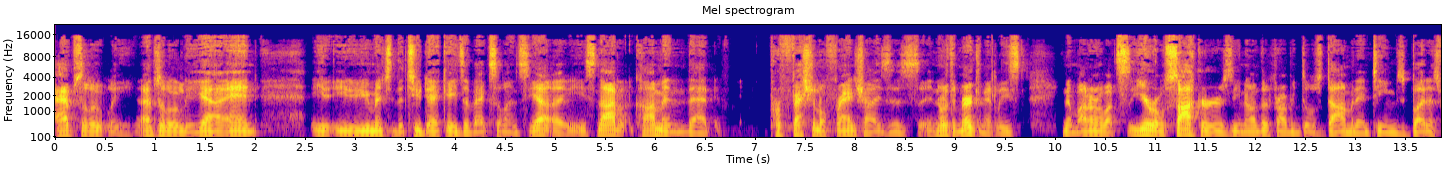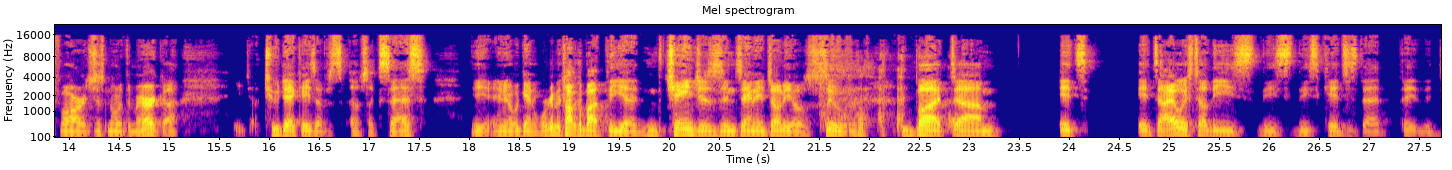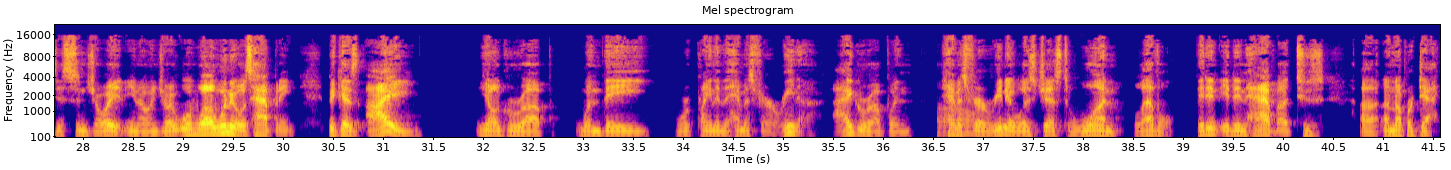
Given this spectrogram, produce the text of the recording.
Absolutely. Absolutely. Yeah. And you, you mentioned the two decades of excellence. Yeah. It's not common that professional franchises in North American, at least. You know, I don't know about Euro soccer's. You know, there's probably those dominant teams, but as far as just North America, two decades of, of success. You know, again, we're going to talk about the uh, changes in San Antonio soon, but um, it's it's. I always tell these these these kids that they, they just enjoy it. You know, enjoy it. Well, well, when it was happening, because I, you know, grew up when they were playing in the HemisFair Arena. I grew up when Oh. HemisFair Arena was just one level. They didn't it didn't have a two uh, an upper deck.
